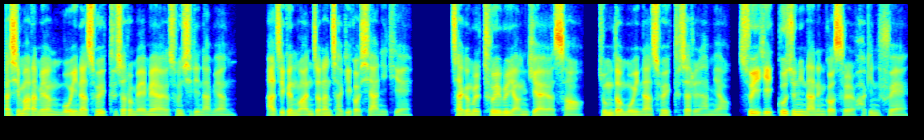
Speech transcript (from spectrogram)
다시 말하면 모이나 소액 투자로 매매하여 손실이 나면 아직은 완전한 자기 것이 아니기에 자금을 투입을 연기하여서 좀 더 모이나 소액 투자를 하며 수익이 꾸준히 나는 것을 확인 후에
